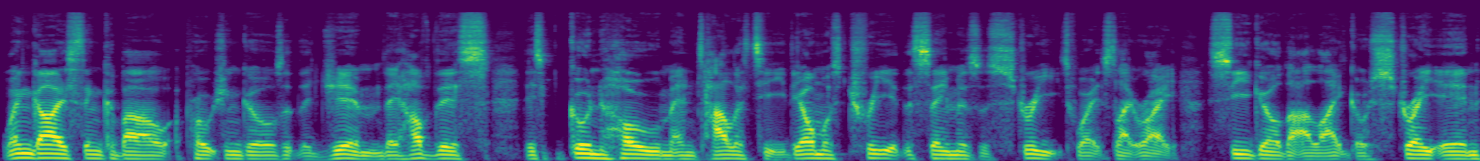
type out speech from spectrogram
when guys think about approaching girls at the gym, they have this this gun ho mentality. They almost treat it the same as the street, where it's like, right, see girl that I like, go straight in,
